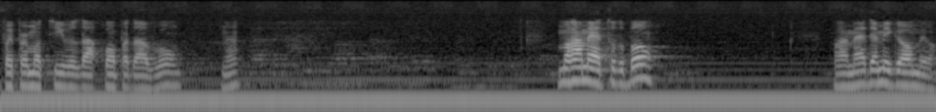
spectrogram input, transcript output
foi por motivos da compra da Avon, né? Mohamed, tudo bom? Mohamed é amigão meu.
